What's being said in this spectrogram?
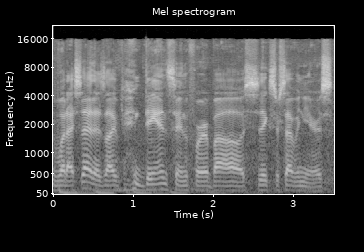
What I said is I've been dancing for about six or seven years.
